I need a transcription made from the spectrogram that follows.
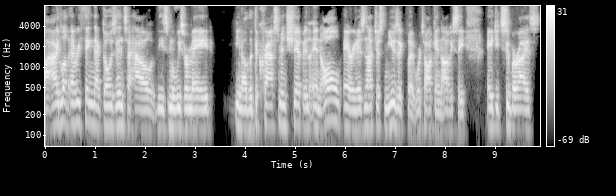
I I love everything that goes into how these movies were made, you know, the, the craftsmanship in, in all areas, not just music, but we're talking obviously Eiji Tsuburaya's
